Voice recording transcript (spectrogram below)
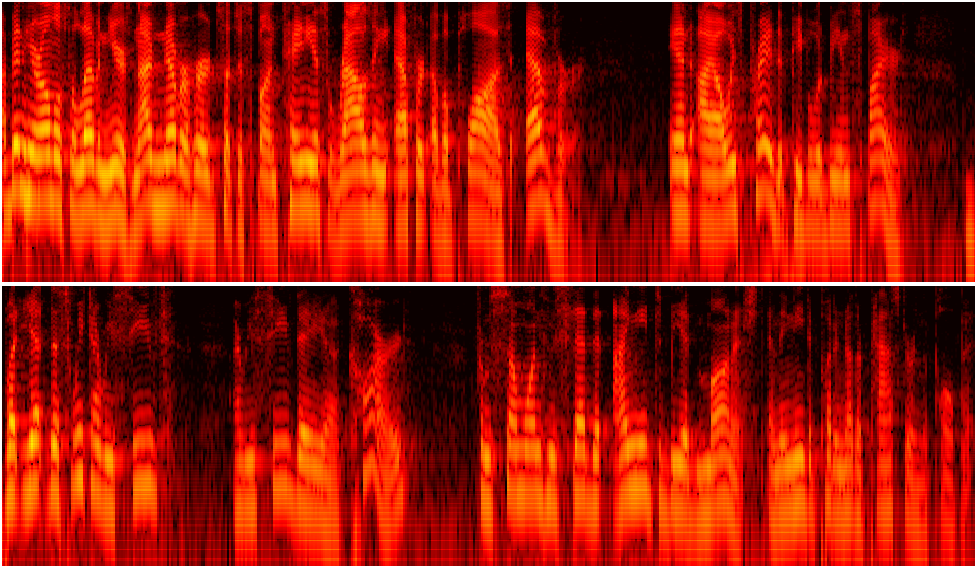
I've been here almost 11 years, and I've never heard such a spontaneous, rousing effort of applause ever. And I always prayed that people would be inspired. But yet this week I received, I received a uh, card from someone who said that I need to be admonished and they need to put another pastor in the pulpit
